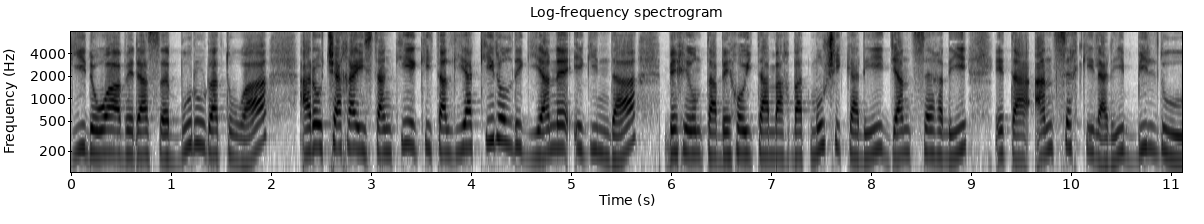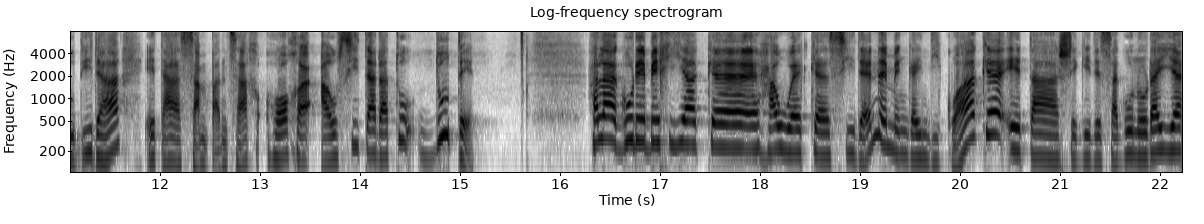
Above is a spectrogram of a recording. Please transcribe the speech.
giroa beraz bururatua, aro txarra izanki ekitaldia kiroldegian eginda, berreunta berroita mar bat musikari, jantzerari eta antzerkilari bildu dira eta zanpantzak hor hausitaratu dute. Hala, gure behiak uh, hauek ziren, hemen gaindikoak, eta segidezagun orai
